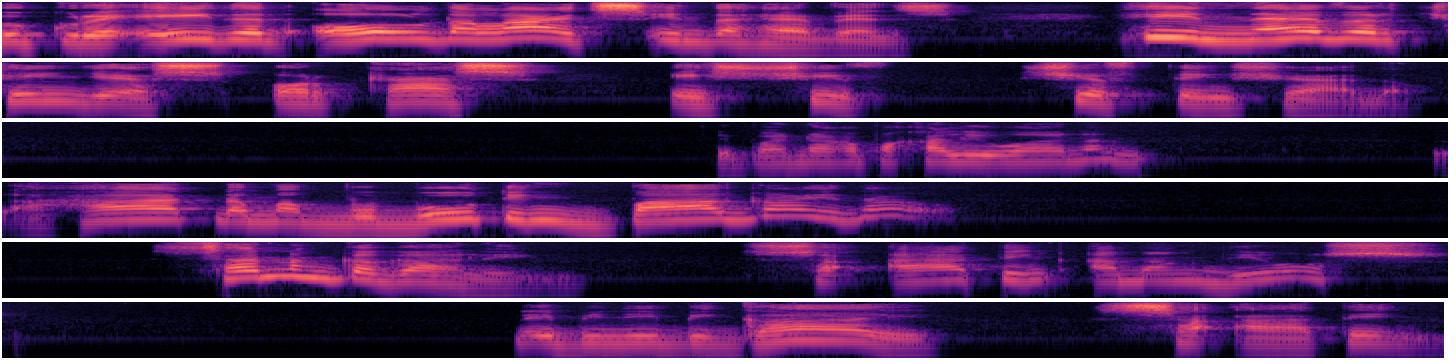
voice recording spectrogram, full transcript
who created all the lights in the heavens. He never changes or casts a shift, shifting shadow. Di ba nakapakaliwanag? Lahat ng mabubuting bagay daw. Saan ang gagaling? Sa ating amang Diyos na ibinibigay sa atin.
